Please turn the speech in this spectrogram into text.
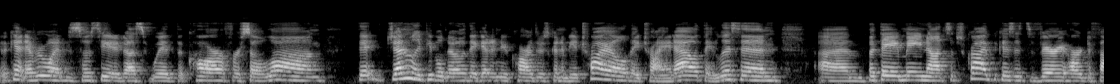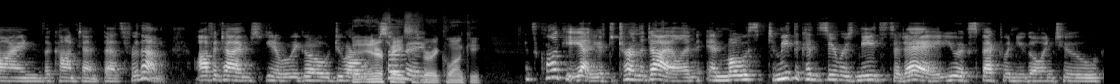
again everyone associated us with the car for so long that generally people know they get a new car there's going to be a trial they try it out they listen um, but they may not subscribe because it's very hard to find the content that's for them oftentimes you know when we go do our the interface survey, is very clunky it's clunky. Yeah, you have to turn the dial, and and most to meet the consumer's needs today, you expect when you go into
